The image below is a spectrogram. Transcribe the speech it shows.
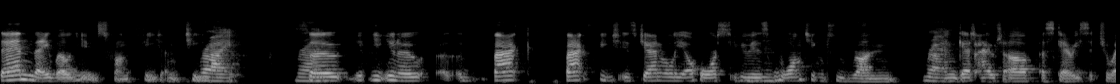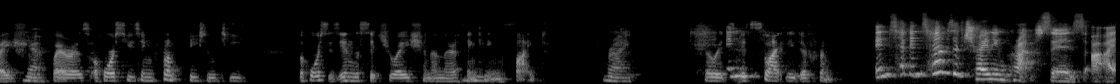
then they will use front feet and teeth. Right. Right. So you, you know, uh, back back feet is generally a horse who is mm-hmm. wanting to run right. and get out of a scary situation. Yeah. Whereas a horse using front feet and teeth, the horse is in the situation and they're mm-hmm. thinking mm-hmm. fight. Right. So it's, in, it's slightly different. In, t- in terms of training practices, I,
